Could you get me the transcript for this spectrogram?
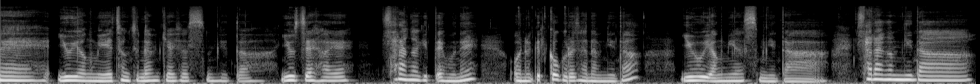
네, 유영미의 청춘 함께 하셨습니다. 유재하의 사랑하기 때문에 오늘 끝곡으로 전합니다. 유영미였습니다. 사랑합니다.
